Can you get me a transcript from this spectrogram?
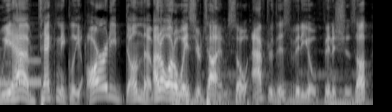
we have technically already done them. I don't want to waste your time, so after this video finishes up,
